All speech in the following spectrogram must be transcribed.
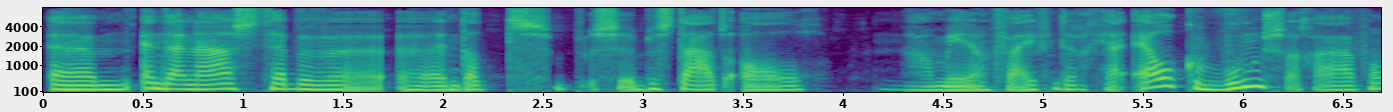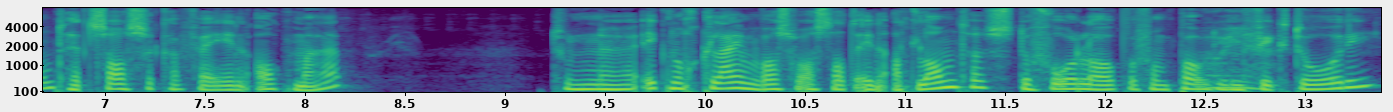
Um, en daarnaast hebben we, uh, en dat bestaat al nou, meer dan 35 jaar, elke woensdagavond het Salsa Café in Alkmaar. Toen uh, ik nog klein was, was dat in Atlantis, de voorloper van Podium oh, ja. Victorie.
